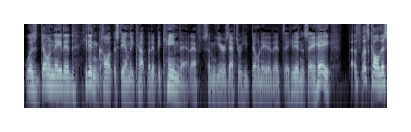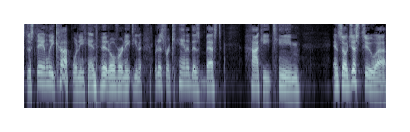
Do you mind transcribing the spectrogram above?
was donated. He didn't call it the Stanley Cup, but it became that after some years after he donated it. He didn't say, "Hey, let's- let's call this the Stanley Cup" when he handed it over in 18. But it's for Canada's best hockey team. And so, just to uh,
